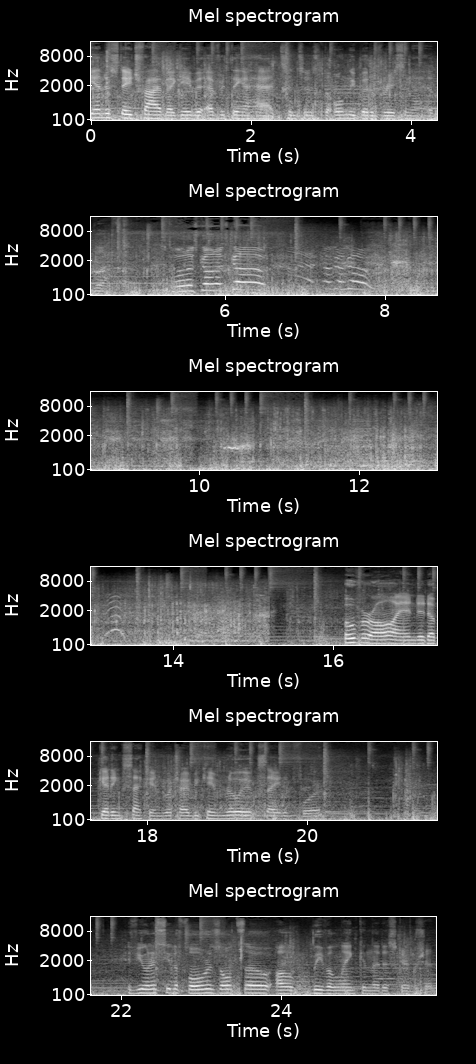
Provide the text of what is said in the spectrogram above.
The end of stage 5, I gave it everything I had since it was the only bit of racing I had left. Oh, let's go, let's go. Go, go, go. Overall, I ended up getting second, which I became really excited for. If you want to see the full results though, I'll leave a link in the description.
